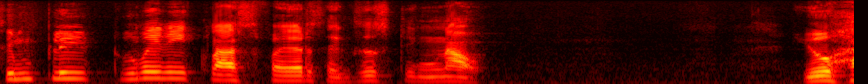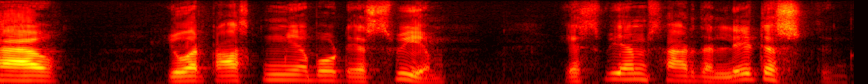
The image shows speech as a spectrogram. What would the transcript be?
simply too many classifiers existing now. You have you are asking me about SVM, SVMs are the latest things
